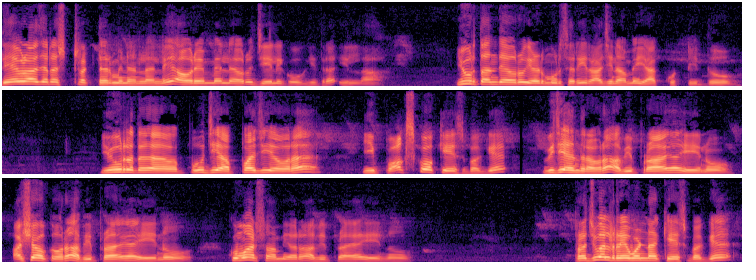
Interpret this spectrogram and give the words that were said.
ದೇವರಾಜರ ಸ್ಟ್ರಕ್ ಟರ್ಮಿನಲ್ನಲ್ಲಿ ಅವ್ರ ಎಂ ಎಲ್ ಎ ಅವರು ಜೈಲಿಗೆ ಹೋಗಿದ್ರ? ಇಲ್ಲ. ಇವ್ರ ತಂದೆಯವರು ಎರಡು ಮೂರು ಸರಿ ರಾಜೀನಾಮೆ ಯಾಕೆ ಕೊಟ್ಟಿದ್ದು? ಇವರದ ಪೂಜೆ ಅಪ್ಪಾಜಿಯವರ ಈ ಪಾಕ್ಸ್ಕೋ ಕೇಸ್ ಬಗ್ಗೆ ವಿಜಯೇಂದ್ರ ಅವರ ಅಭಿಪ್ರಾಯ ಏನು? ಅಶೋಕ್ ಅವರ ಅಭಿಪ್ರಾಯ ಏನು? ಕುಮಾರಸ್ವಾಮಿ ಅವರ ಅಭಿಪ್ರಾಯ ಏನು? ಪ್ರಜ್ವಲ್ ರೇವಣ್ಣ ಕೇಸ್ ಬಗ್ಗೆ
